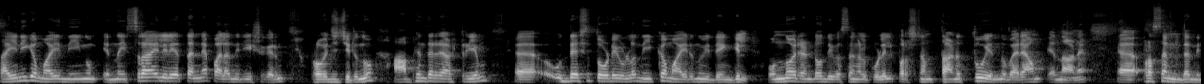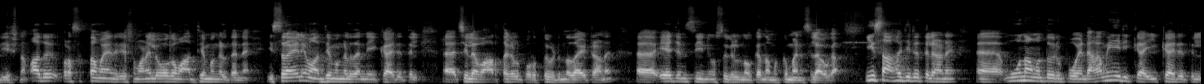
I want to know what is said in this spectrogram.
സൈനികമായി നീങ്ങും എന്ന് ഇസ്രായേലിലെ തന്നെ പല നിരീക്ഷകരും പ്രവചിച്ചിരുന്നു. ആഭ്യന്തര രാഷ്ട്രീയം ഉദ്ദേശത്തോടെയുള്ള നീക്കമായിരുന്നു ഇതെങ്കിൽ ഒന്നോ രണ്ടോ ദിവസങ്ങൾക്കുള്ളിൽ പ്രശ്നം തണുത്തു എന്ന് വരാം എന്നാണ് പ്രസന്നന്റെ നിരീക്ഷണം. അത് പ്രസക്തമായ നിരീക്ഷണമാണ്. ലോക മാധ്യമങ്ങൾ തന്നെ ഇസ്രായേലി മാധ്യമങ്ങൾ തന്നെ ഇക്കാര്യത്തിൽ ചില വാർത്തകൾ പുറത്തുവിടുന്നതായിട്ടാണ് ഏജൻസി ന്യൂസുകളിൽ നിന്നൊക്കെ നമുക്ക് മനസ്സിലാവുക. ഈ സാഹചര്യത്തിലാണ് മൂന്നാമത്തെ ഒരു പോയിന്റ് അമേരിക്ക ഇക്കാര്യത്തിൽ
